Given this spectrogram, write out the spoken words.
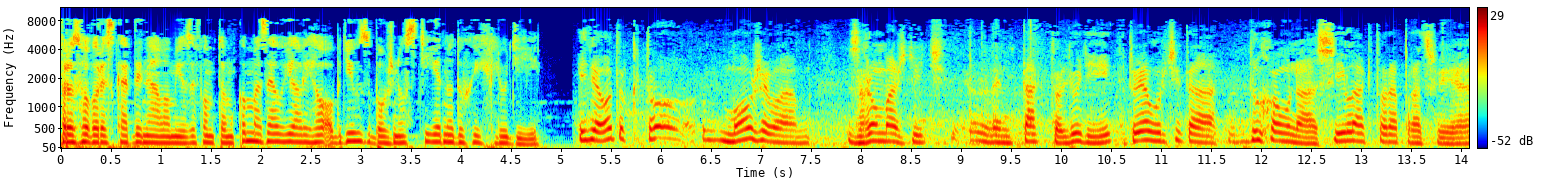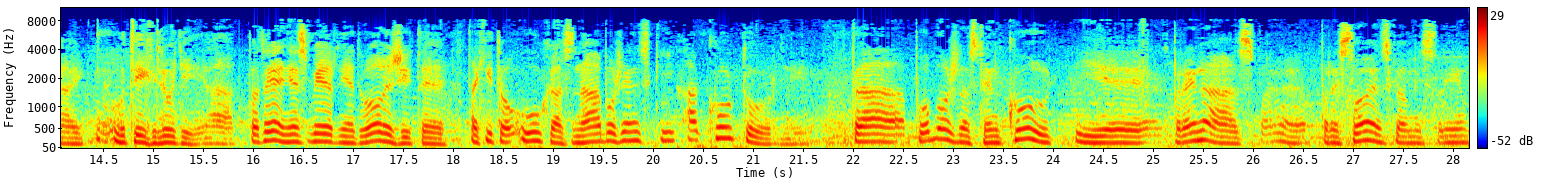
V rozhovore s kardinálom Jozefom Tomkom ma zaujal jeho obdiv zbožnosti jednoduchých ľudí. Ide o to, kto môže vám zhromaždiť len takto ľudí. Tu je určitá duchovná síla, ktorá pracuje aj u tých ľudí. A toto je nesmierne dôležité. Takýto úkaz náboženský a kultúrny. Tá pobožnosť, ten kult je pre nás, pre Slovensko, myslím,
